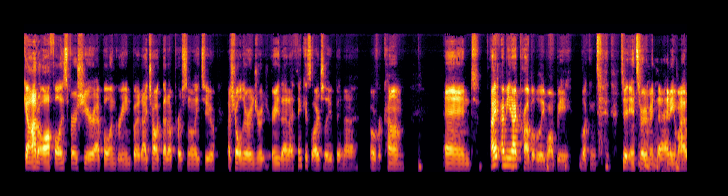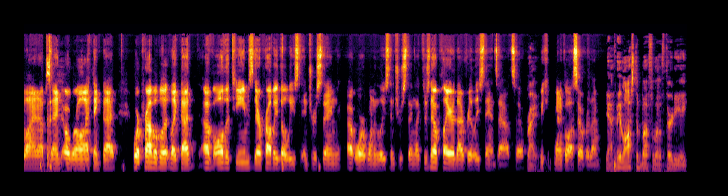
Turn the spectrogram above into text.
god awful his first year at Bowling Green, but I chalk that up personally to a shoulder injury that I think has largely been uh, overcome. And I, I mean, I probably won't be looking to, to insert him into any of my lineups. And overall, I think that we're probably like that of all the teams, they're probably the least interesting uh, or one of the least interesting. Like, there's no player that really stands out. So right. we can kind of gloss over them. Yeah. They lost to Buffalo 38-7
